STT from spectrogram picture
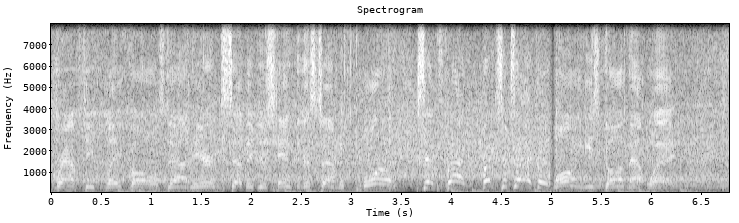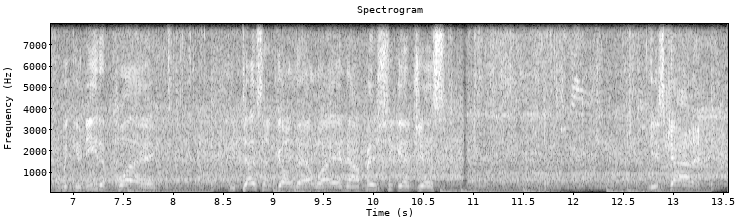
crafty play calls down here. Instead, they just hand it this time to Corum. Steps back, breaks a tackle. Long, he's gone that way. I mean, you need a play. He doesn't go that way, and now Michigan just, he's got it.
